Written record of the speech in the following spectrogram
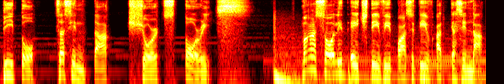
dito sa Sindak Short Stories. Mga solid HTV positive at kasindak,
